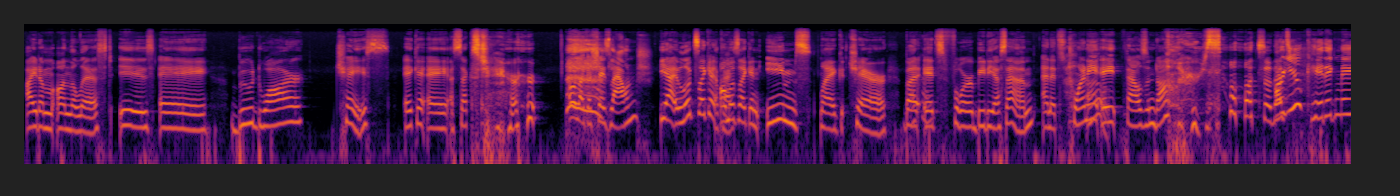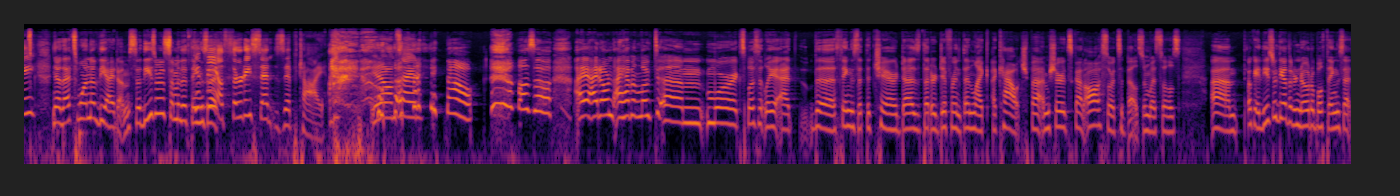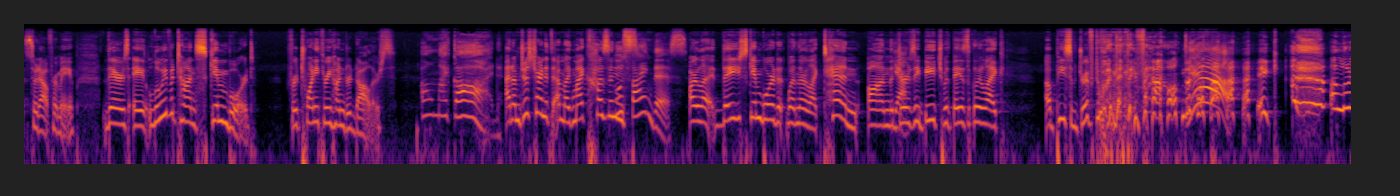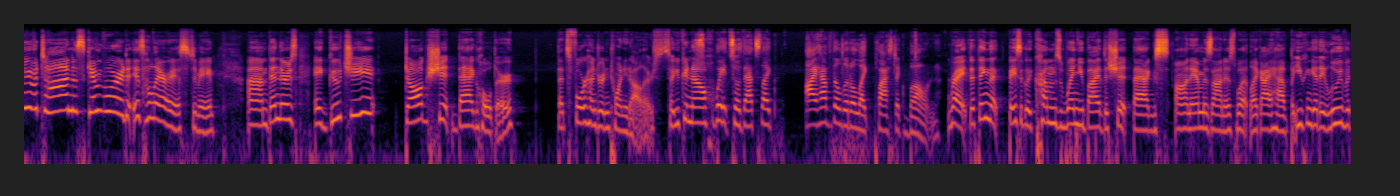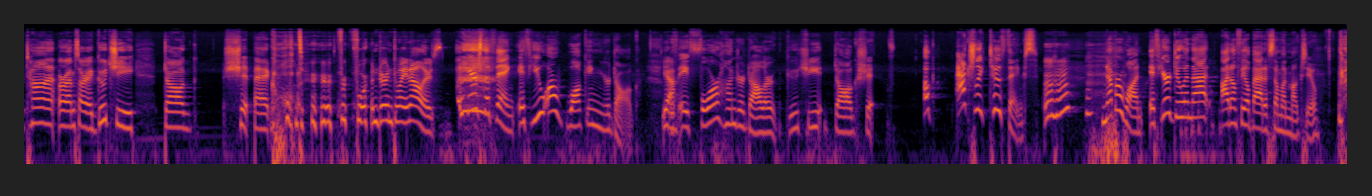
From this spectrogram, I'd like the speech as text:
item on the list is a boudoir chase, aka a sex chair. Oh, like a chaise lounge? Yeah, it looks like it almost like an Eames like chair, but it's for BDSM and it's oh. twenty eight thousand dollars. so that's Are you kidding me? no, that's one of the items. So these are some of the Give things me that a 30 cent zip tie. You know what I'm saying? no. Also, I, I don't I haven't looked um, more explicitly at the things that the chair does that are different than like a couch, but I'm sure it's got all sorts of bells and whistles. Um, okay, these are the other notable things that stood out for me. There's a Louis Vuitton skimboard for twenty three hundred dollars, Oh my God. and I'm just trying to. Th- I'm like my cousins Who's buying this? are like they skimboard when they're like 10 on the Yeah. Jersey beach with basically like a piece of driftwood that they found. Yeah. like a Louis Vuitton skimboard is hilarious to me. Um, then there's a Gucci dog shit bag holder that's $420. So you can now Wait, so that's like, I have the little like plastic bone. Right. The thing that basically comes when you buy the shit bags on Amazon is what like I have, but you can get a Louis Vuitton or I'm sorry, a Gucci dog shit bag holder for four hundred and twenty dollars. Here's the thing if you are walking your dog Yeah. with a $400 Gucci dog shit. Okay, actually, two things. Mm-hmm. Number one, if you're doing that, I don't feel bad if someone mugs you.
